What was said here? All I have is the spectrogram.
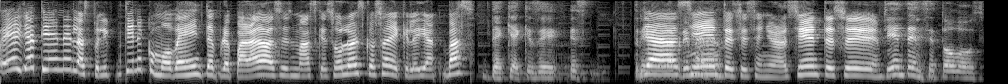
él ya tiene las películas, tiene como 20 preparadas, es más que solo es cosa de que le digan, vas. De aquí a que se estrene Ya, siéntese señora, siéntese. Siéntense todos.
